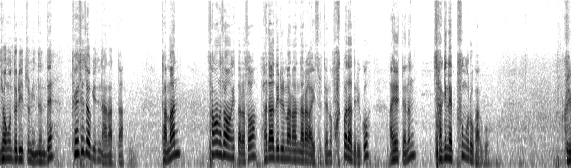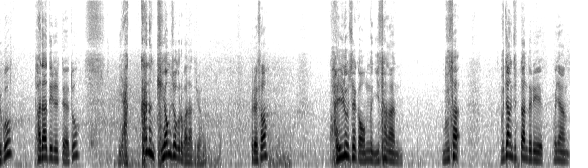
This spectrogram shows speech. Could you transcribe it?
경우들이 좀 있는데 폐쇄적이진 않았다. 다만 상황 상황에 따라서 받아들일 만한 나라가 있을 때는 확 받아들이고 아닐 때는 자기네 풍으로 가고 그리고 받아들일 때도 약간은 기형적으로 받아들여. 그래서 관료제가 없는 이상한 무사 무장 집단들이 그냥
